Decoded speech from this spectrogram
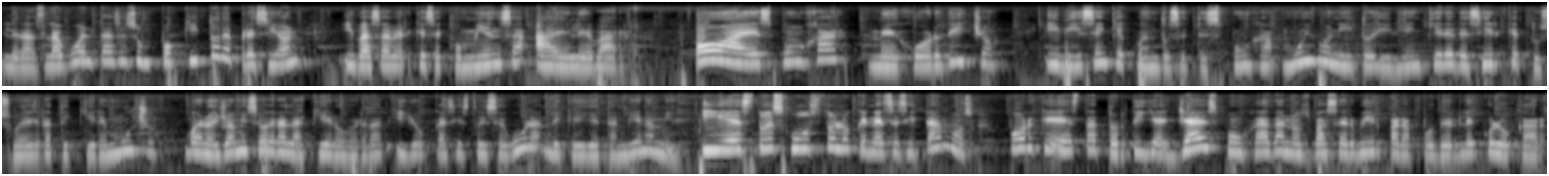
le das la vuelta, haces un poquito de presión y vas a ver que se comienza a elevar o a esponjar, mejor dicho y dicen que cuando se te esponja muy bonito y bien quiere decir que tu suegra te quiere mucho. Bueno, yo a mi suegra la quiero, ¿verdad? Y yo casi estoy segura de que ella también a mí. Y esto es justo lo que necesitamos, porque esta tortilla ya esponjada nos va a servir para poderle colocar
